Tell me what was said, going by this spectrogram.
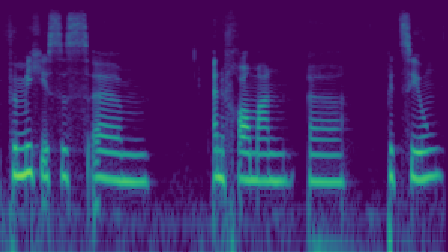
für mich ist es ähm, eine Frau-Mann-Beziehung.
